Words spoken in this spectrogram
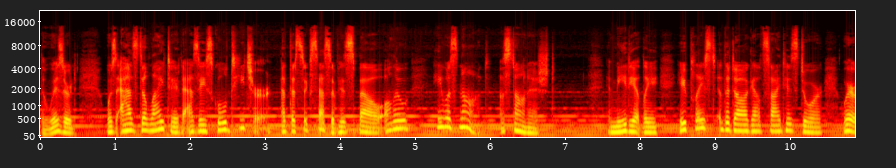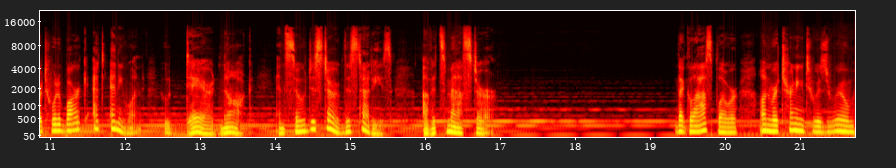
The wizard was as delighted as a school teacher at the success of his spell, although he was not astonished. Immediately, he placed the dog outside his door where it would bark at anyone who dared knock and so disturb the studies of its master. The glassblower, on returning to his room,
